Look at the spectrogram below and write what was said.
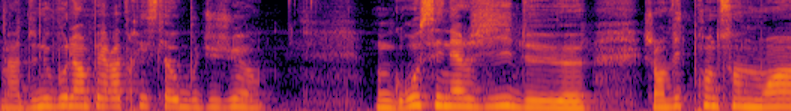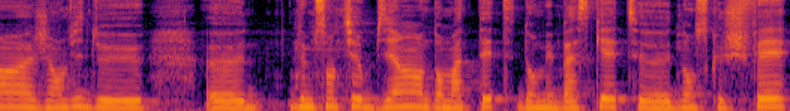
De nouveau l'impératrice là au bout du jeu. hein. Donc grosse énergie de euh, j'ai envie de prendre soin de moi, j'ai envie de, euh, de me sentir bien dans ma tête, dans mes baskets, euh, dans ce que je fais,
